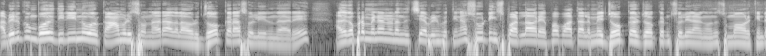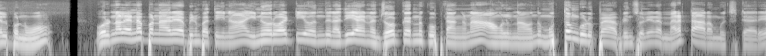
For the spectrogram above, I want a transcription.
அப்படி இருக்கும்போது திடீர்னு ஒரு காமெடி சொன்னார் அதில் அவர் ஜோக்கராக சொல்லியிருந்தார். அதுக்கப்புறம் என்ன நடந்துச்சு அப்படின்னு பார்த்தீங்கன்னா ஷூட்டிங் ஸ்பாட்டில் அவர் எப்போ பார்த்தாலுமே ஜோக்கர் ஜோக்கர்னு சொல்லி நாங்கள் வந்து சும்மா அவரை கிண்டல் பண்ணுவோம். ஒரு நாள் என்ன பண்ணார் அப்படின்னு பார்த்தீங்கன்னா இன்னொரு வாட்டி வந்து நதியா என்ன ஜோக்கர்னு கூப்பிட்டாங்கன்னா அவங்களுக்கு நான் வந்து முத்தம் கொடுப்பேன் அப்படின்னு சொல்லி என்னை மிரட்ட ஆரம்பிச்சிட்டாரு.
